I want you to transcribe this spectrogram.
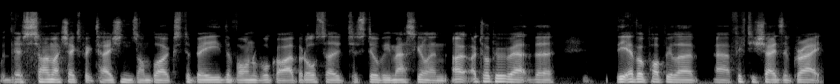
there's so much expectations on blokes to be the vulnerable guy, but also to still be masculine. I, I talk about the the ever popular uh, Fifty Shades of Grey.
